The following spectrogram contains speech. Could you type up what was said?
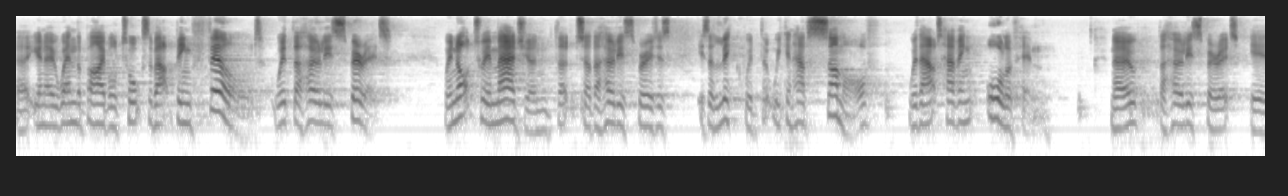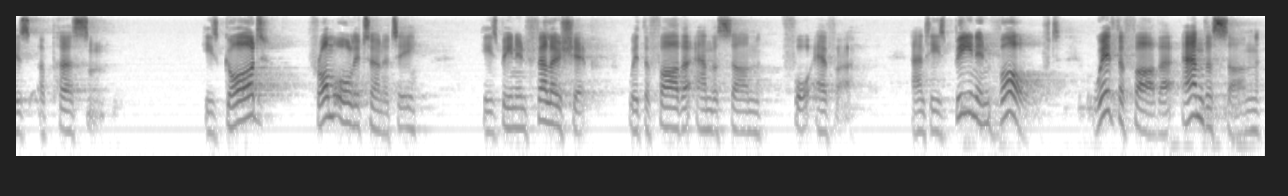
Uh, you know, when the Bible talks about being filled with the Holy Spirit, we're not to imagine that uh, the Holy Spirit is, is a liquid that we can have some of without having all of Him. No, the Holy Spirit is a person. He's God from all eternity. He's been in fellowship with the Father and the Son forever. And he's been involved with the Father and the Son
